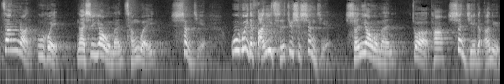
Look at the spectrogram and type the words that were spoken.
沾染污秽，乃是要我们成为圣洁。污秽的反义词就是圣洁。神要我们做他圣洁的儿女，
